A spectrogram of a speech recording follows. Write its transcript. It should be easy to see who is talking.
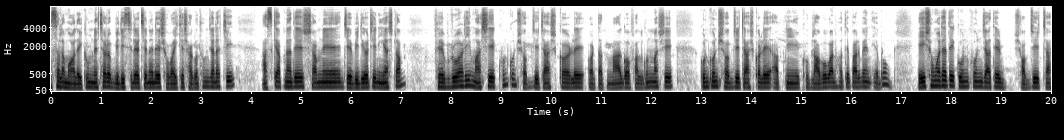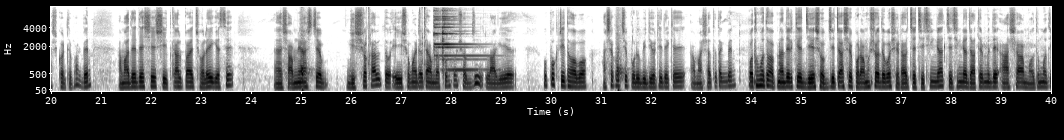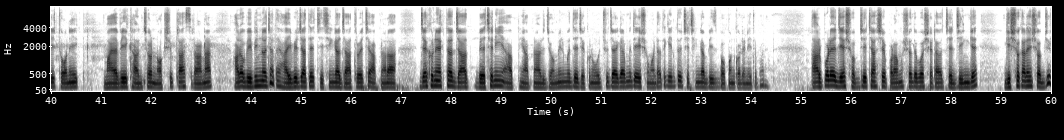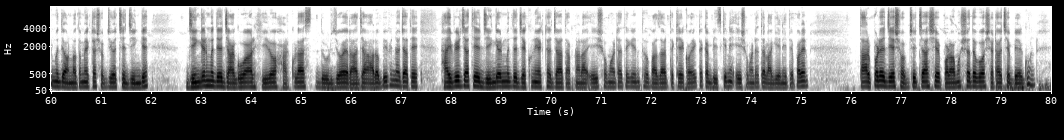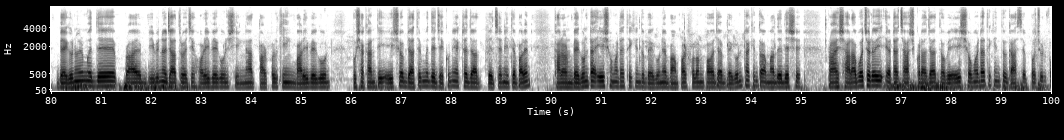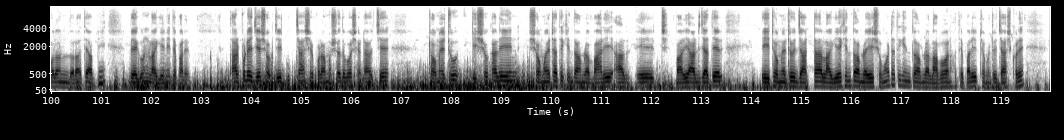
Speaker 1: আসসালামু আলাইকুম nature of BD Sylhet চ্যানেলে সবাইকে স্বাগতম জানাচ্ছি। আজকে আপনাদের সামনে যে ভিডিওটি নিয়ে আসলাম, ফেব্রুয়ারি মাসে কোন কোন সবজি চাষ করলে, অর্থাৎ মাঘ ও ফাল্গুন মাসে কোন কোন সবজি চাষ করলে আপনি খুব লাভবান হতে পারবেন এবং এই সময়টাতে কোন কোন জাতের সবজি চাষ করতে পারবেন। আমাদের দেশে শীতকাল প্রায় চলেই গেছে সামনে আসছে গ্রীষ্মকাল, তো এই সময়টাতে আমরা কোন কোন সবজি লাগিয়ে উপকৃত হব। আশা করছি পুরো ভিডিওটি দেখে আমার সাথে থাকবেন। প্রথমত আপনাদেরকে যে সবজি চাষের পরামর্শ দেব সেটা হচ্ছে চিচিঙ্গা। চিচিঙ্গা জাতের মধ্যে আশা, মধুমতি, টনিক, মায়াবী খাঞ্চন নকশি প্লাস, রানার আরও বিভিন্ন জাতে হাইব্রিড জাতের চিচিঙ্গা জাত রয়েছে। আপনারা যে কোনো একটা জাত বেছে নিয়ে আপনি আপনার জমির মধ্যে যে কোনো উঁচু জায়গার মধ্যে এই সময়টাতে কিন্তু চিচিঙ্গা বীজ বপন করে নিতে পারেন। তারপরে যে সবজি চাষে পরামর্শ দেব সেটা হচ্ছে জিঙ্গে গ্রীষ্মকালীন সবজির মধ্যে অন্যতম একটা সবজি হচ্ছে জিঙ্গে জিঙ্গের মধ্যে জাগুয়ার, হিরো, হারকুলাস, দুর্জয়, রাজা আরও বিভিন্ন জাতে হাইব্রিড জাতের জিঙ্গের মধ্যে যে কোনো একটা জাত আপনারা এই সময়টাতে কিন্তু বাজার থেকে কয়েক টাকা বীজ কিনে এই সময়টাতে লাগিয়ে নিতে পারেন। তারপরে যে সবজি চাষের পরামর্শ দেব সেটা হচ্ছে বেগুন। বেগুনের মধ্যে প্রায় বিভিন্ন জাত রয়েছে, হরি বেগুন শিংনাথ পার্পল কিং, বাড়ি বেগুন পুষাকান্তি এইসব জাতের মধ্যে যে কোনো একটা জাত বেছে নিতে পারেন। কারণ বেগুনটা এই সময়টাতে কিন্তু বেগুনের বাম্পার ফলন পাওয়া যায়। বেগুনটা কিন্তু আমাদের দেশে প্রায় সারা বছরই এটা চাষ করা যায়। তবে এই সময়টাতে কিন্তু গাছে প্রচুর ফলন ধরাতে আপনি বেগুন লাগিয়ে নিতে পারেন। তারপরে যে সবজি চাষে পরামর্শ দেব সেটা হচ্ছে টমেটো। গ্রীষ্মকালীন সময়টাতে কিন্তু আমরা বাড়ি আর এইট বাড়ি আট জাতের এই টমেটো জাতটা লাগিয়ে কিন্তু আমরা এই সময়টাতে কিন্তু আমরা লাভবান হতে পারি টমেটো চাষ করে।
